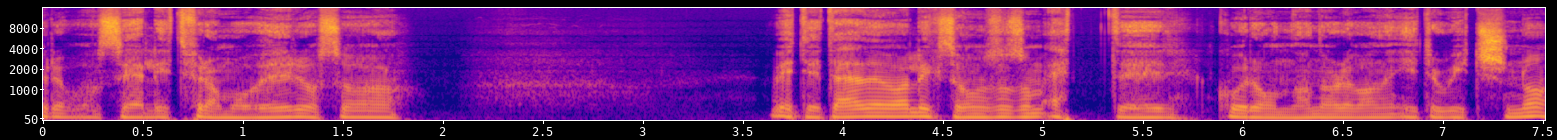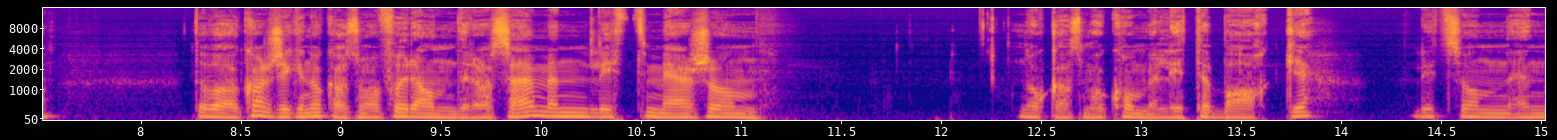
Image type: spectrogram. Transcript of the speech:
Prøve å se litt framover, og så Vet ikke jeg, det var liksom sånn som etter korona, når det var den Eater Richen nå. Det var kanskje ikke noe som har forandra seg, men litt mer sånn Noe som har kommet litt tilbake. Litt sånn en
